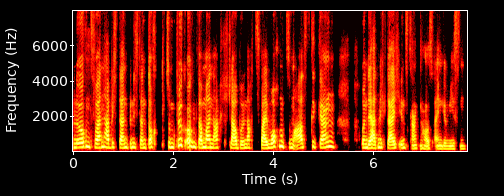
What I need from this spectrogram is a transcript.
Und irgendwann habe ich dann, bin ich dann doch zum Glück irgendwann mal nach, ich glaube, nach zwei Wochen zum Arzt gegangen und der hat mich gleich ins Krankenhaus eingewiesen.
